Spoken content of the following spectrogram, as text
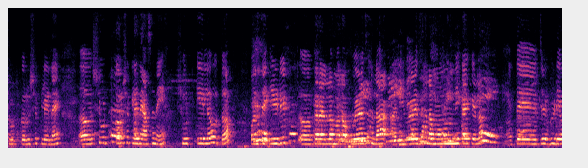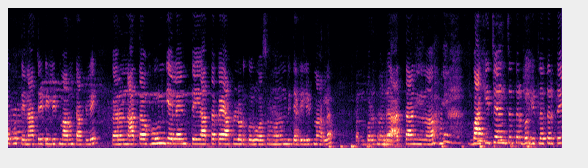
शूट करू शकले नाही. शूट करू शकले नाही असं नाही. शूट केलं होतं. पण ते एडिट करायला मला वेळ झाला आणि वेळ झाला म्हणून मी काय केलं ते जे व्हिडिओ होते ना ते डिलीट मारून टाकले. कारण आता होऊन गेले आणि ते आता काय अपलोड करू असं म्हणून मी ते डिलीट मारलं. पण परत म्हणलं आता बाकीच्या बाकीच्यांचं तर बघितलं तर ते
